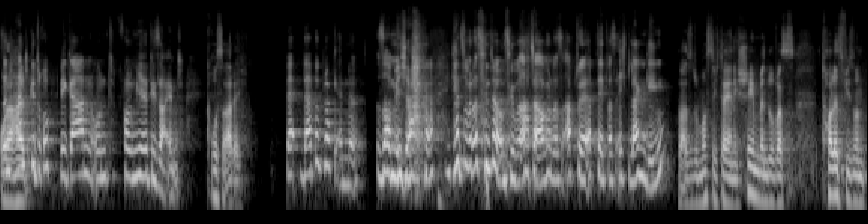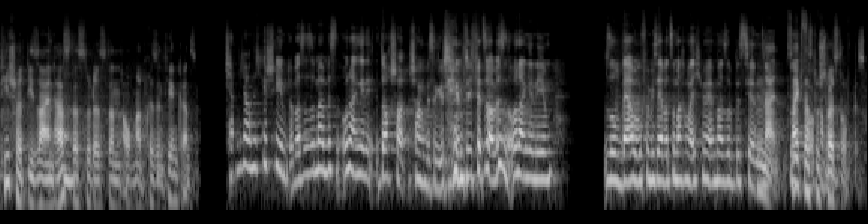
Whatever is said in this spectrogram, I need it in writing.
Sind halt- handgedruckt, vegan und von mir designt. Großartig. Wer- Werbeblock Ende. So, Micha, jetzt wo wir das hinter uns gebracht haben und das Update, was echt lang ging. Also du musst dich da ja nicht schämen, wenn du was Tolles wie so ein T-Shirt designt hast, dass du das dann auch mal präsentieren kannst. Ich habe mich auch nicht geschämt, aber es ist immer ein bisschen unangenehm. Doch, schon, schon ein bisschen geschämt. Ich finde es immer ein bisschen unangenehm, so Werbung für mich selber zu machen, weil ich mir immer so ein bisschen. Nein, zeig, dass du stolz drauf bist.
